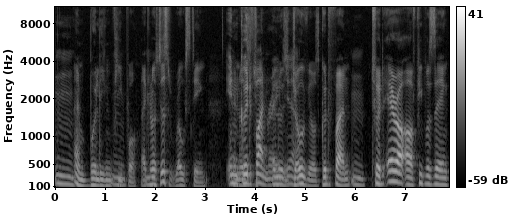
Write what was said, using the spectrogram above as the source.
Mm. and bullying Mm. people. Like it Mm. was just roasting. In good was fun, right? It was yeah. jovial, it was good fun. Mm. To an era of people saying,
